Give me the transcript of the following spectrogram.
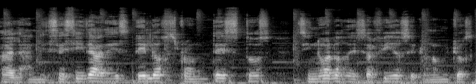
a las necesidades de los contextos sino a los desafíos económicos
